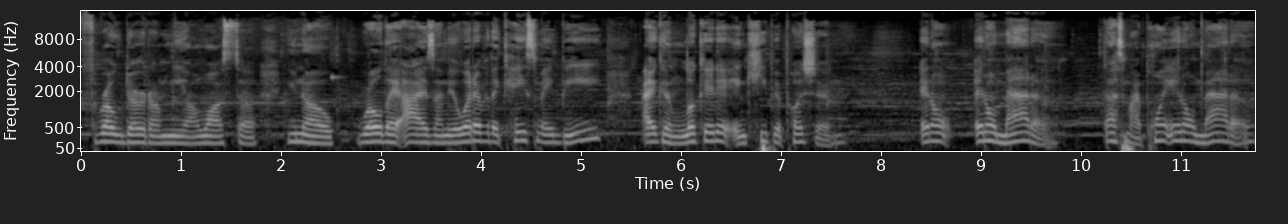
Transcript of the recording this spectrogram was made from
throw dirt on me or wants to, you know, roll their eyes on me or whatever the case may be, I can look at it and keep it pushing. It don't it don't matter. That's my point. It don't matter.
